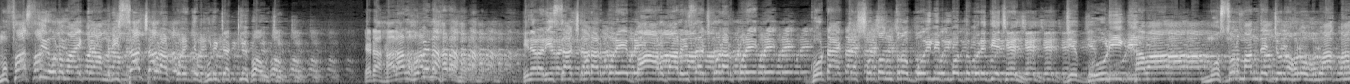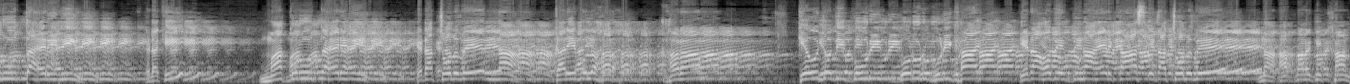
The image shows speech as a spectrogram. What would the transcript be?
মুফাসসির ওলামা ইকরাম রিসার্চ করার পরে যে ভুড়িটা কি হওয়া উচিত? এটা হালাল হবে না হারাম হবে? ইনারা রিসার্চ করার পরে বারবার রিসার্চ করার পরে গোটা একটা স্বতন্ত্র বই লিপিবদ্ধ করে দিয়েছেন যে ভুড়ি খাওয়া মুসলমানদের জন্য হলো মাকরু তাহরিমি। এটা কি? মাকরু তাহরিমি। এটা চলবে না। কারিবুল হার- হারাম। কেউ যদি গরুর গরুর ভুড়ি খায় এটা হবে গুনাহের কাজ এটা চলবে? না আপনারা কি খান?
